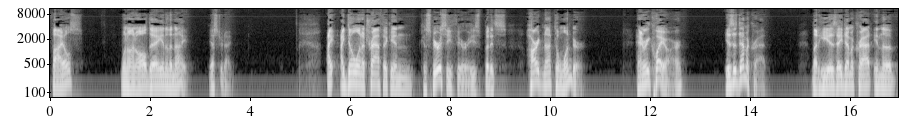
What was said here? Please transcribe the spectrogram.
files. Went on all day into the night yesterday. I, I don't want to traffic in conspiracy theories, but it's hard not to wonder. Henry Cuellar is a Democrat, but he is a Democrat in the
